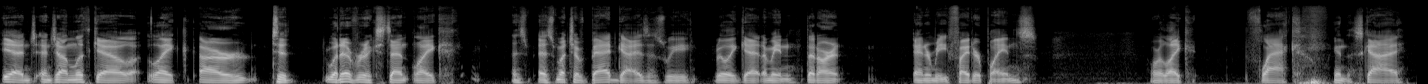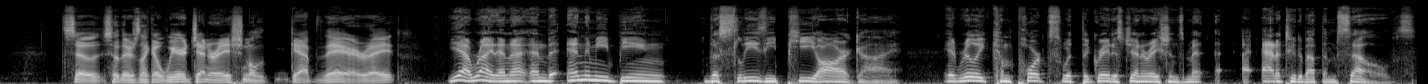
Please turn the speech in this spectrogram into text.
Yeah, and, and John Lithgow like are to whatever extent like as as much of bad guys as we really get. I mean, that aren't enemy fighter planes or like flak in the sky. So so there's like a weird generational gap there, right? yeah right and I, and the enemy being the sleazy pr guy it really comports with the greatest generation's me- attitude about themselves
